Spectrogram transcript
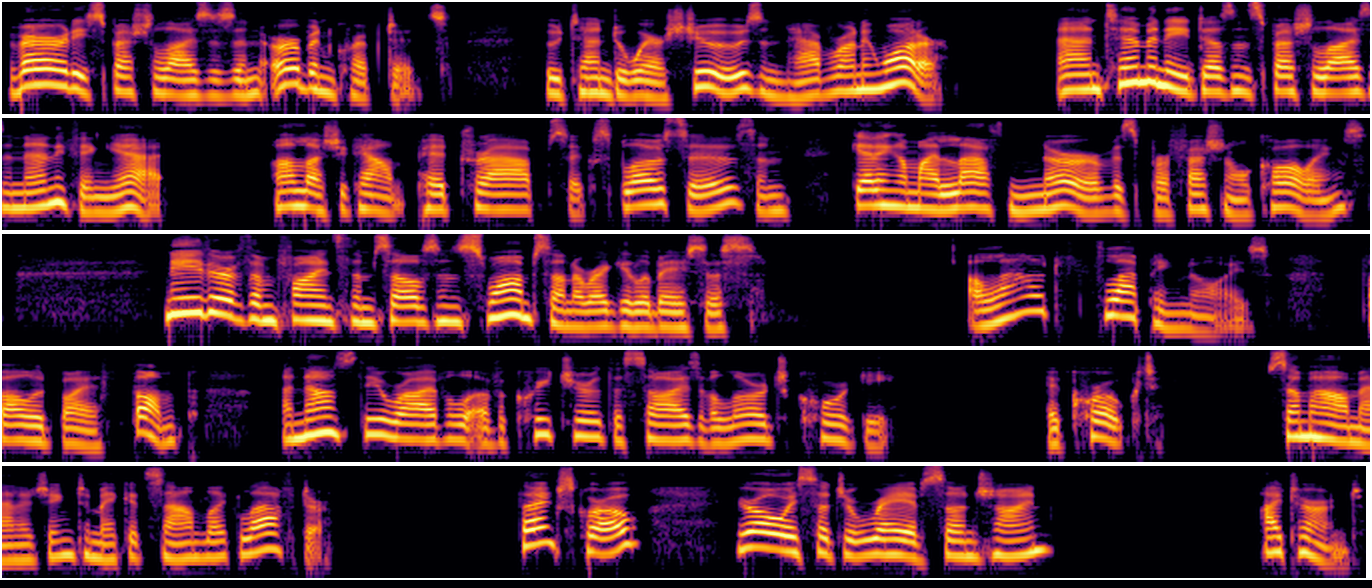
Verity specializes in urban cryptids, who tend to wear shoes and have running water. Antimony doesn't specialize in anything yet, unless you count pit traps, explosives, and getting on my last nerve as professional callings. Neither of them finds themselves in swamps on a regular basis. A loud flapping noise, followed by a thump, announced the arrival of a creature the size of a large corgi. It croaked, somehow managing to make it sound like laughter. Thanks, Crow. You're always such a ray of sunshine. I turned.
